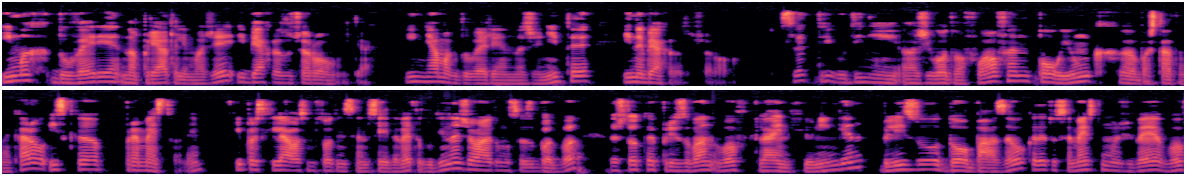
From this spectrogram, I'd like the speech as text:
Имах доверие на приятели мъже и бях разочарован от тях. И нямах доверие на жените и не бях разочарован. След три години а, живот в Лауфен, Пол Юнг, а, бащата на Карл, иска преместване и през 1879 година желанието му се сбъдва, защото е призован в Клайн Хюнинген, близо до Базел, където семейство му живее в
